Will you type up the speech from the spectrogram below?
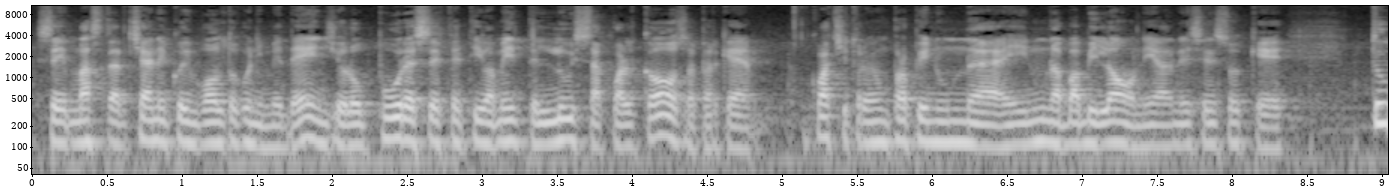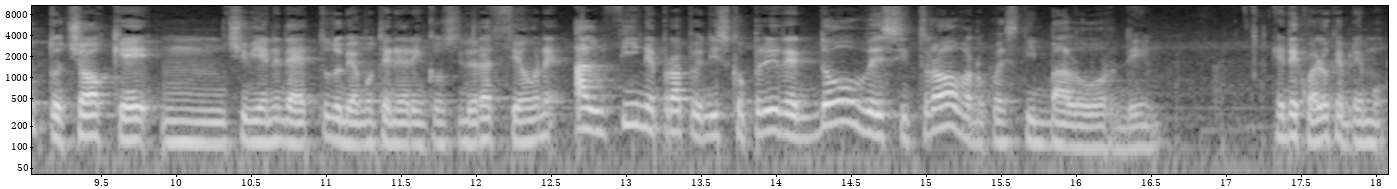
se Master Chen è coinvolto con i Medangel oppure se effettivamente lui sa qualcosa perché qua ci troviamo proprio in, un, in una Babilonia nel senso che tutto ciò che mh, ci viene detto dobbiamo tenere in considerazione al fine proprio di scoprire dove si trovano questi balordi ed è quello che avremo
